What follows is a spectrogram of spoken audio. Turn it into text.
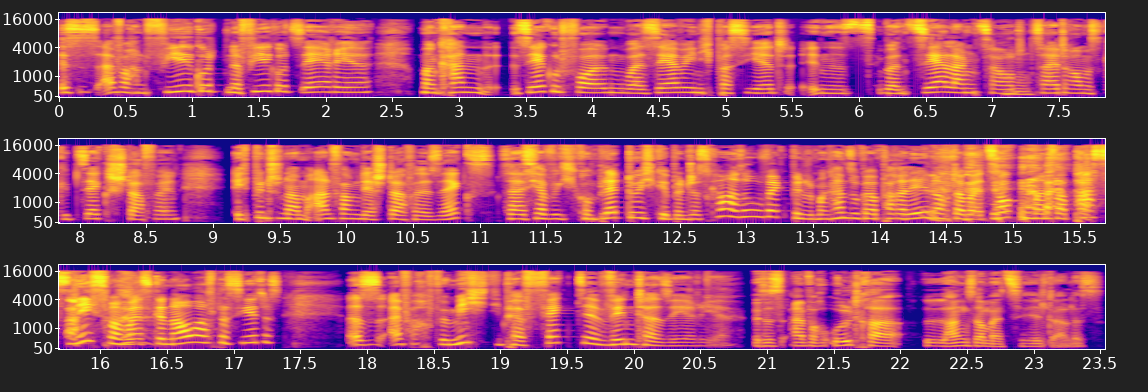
es ist einfach ein viel gut, eine viel gut Serie. Man kann sehr gut folgen, weil sehr wenig passiert in, über einen sehr langen Zau- Zeitraum. Es gibt sechs Staffeln. Ich bin schon am Anfang der Staffel sechs. Das heißt, ich habe wirklich komplett durchgebinged. Das kann man so wegbingen. Man kann sogar parallel noch dabei zocken. Man verpasst nichts. Man weiß genau, was passiert ist. Das ist einfach für mich die perfekte Winterserie. Es ist einfach ultra langsam erzählt alles.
